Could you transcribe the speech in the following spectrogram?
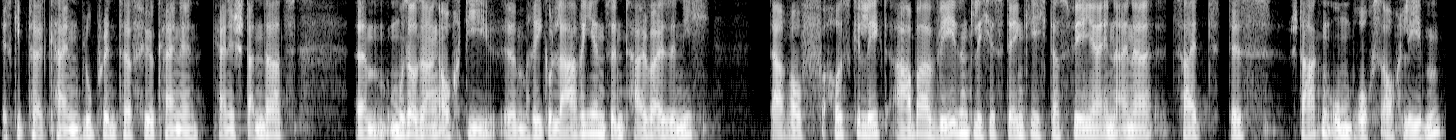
Es gibt halt keinen Blueprint dafür, keine, keine Standards. Ähm, muss auch sagen, auch die ähm, Regularien sind teilweise nicht darauf ausgelegt, aber wesentlich ist, denke ich, dass wir ja in einer Zeit des starken Umbruchs auch leben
